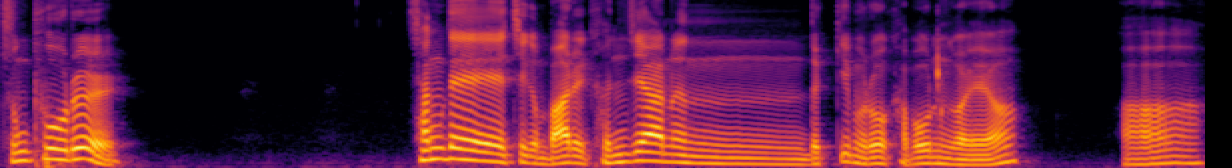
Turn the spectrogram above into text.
중포를 상대 지금 말을 견제하는 느낌으로 가보는 거예요. 아,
